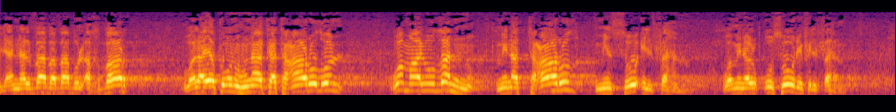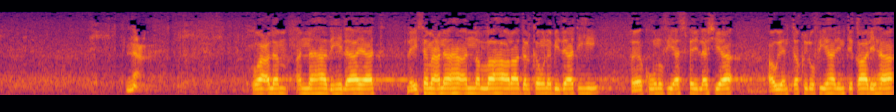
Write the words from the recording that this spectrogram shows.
لأن الباب باب الأخبار ولا يكون هناك تعارض وما يظن من التعارض من سوء الفهم ومن القصور في الفهم. نعم. واعلم أن هذه الآيات ليس معناها أن الله أراد الكون بذاته فيكون في أسفل الأشياء أو ينتقل فيها لانتقالها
